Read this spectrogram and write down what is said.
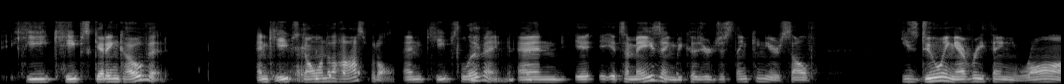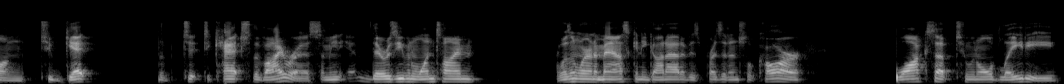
he keeps getting COVID and keeps going to the hospital and keeps living. And it, it's amazing because you're just thinking to yourself, he's doing everything wrong to get the, to, to catch the virus. I mean, there was even one time wasn't wearing a mask and he got out of his presidential car, walks up to an old lady,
